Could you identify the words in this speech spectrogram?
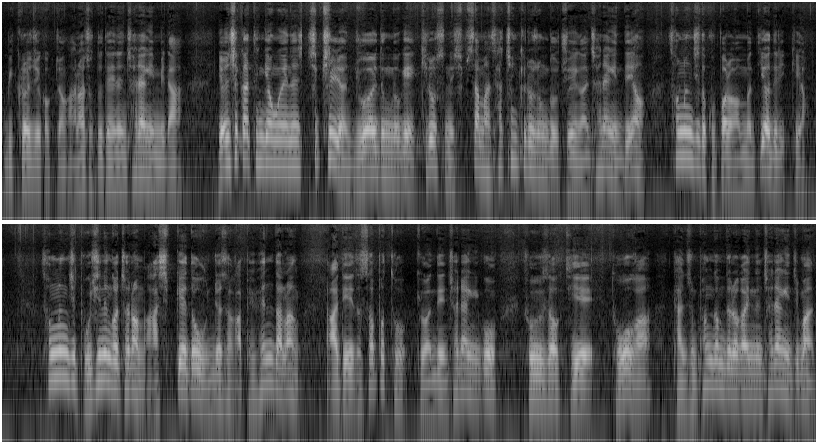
미끄러질 걱정 안 하셔도 되는 차량입니다. 연식 같은 경우에는 17년 6월 등록에 키로수는 14만 4천 킬로 정도 주행한 차량인데요. 성능지도 곧바로 한번 띄워드릴게요. 성능지 보시는 것처럼 아쉽게도 운전석 앞에 휀다랑 라디에이터 서포터 교환된 차량이고 조수석 뒤에 도어가 단순 판금 들어가 있는 차량이지만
